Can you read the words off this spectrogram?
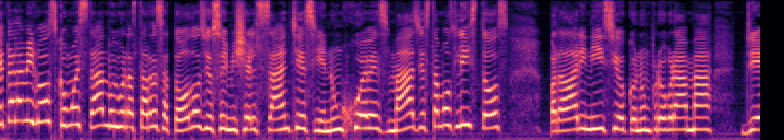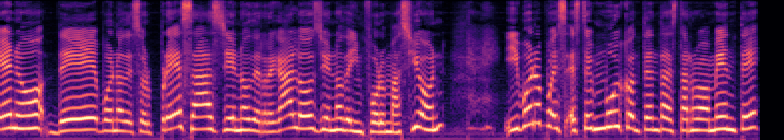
¿Qué tal amigos? ¿Cómo están? Muy buenas tardes a todos. Yo soy Michelle Sánchez y en un jueves más ya estamos listos para dar inicio con un programa lleno de, bueno, de sorpresas, lleno de regalos, lleno de información. Y bueno, pues estoy muy contenta de estar nuevamente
